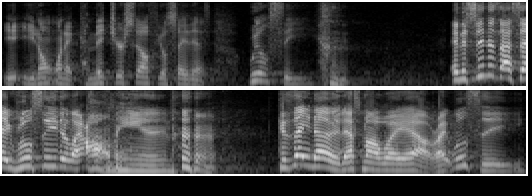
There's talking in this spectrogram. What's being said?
you, you don't want to commit yourself, you'll say this, We'll see. and as soon as I say, We'll see, they're like, Oh, man. Because they know that's my way out, right? We'll see.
